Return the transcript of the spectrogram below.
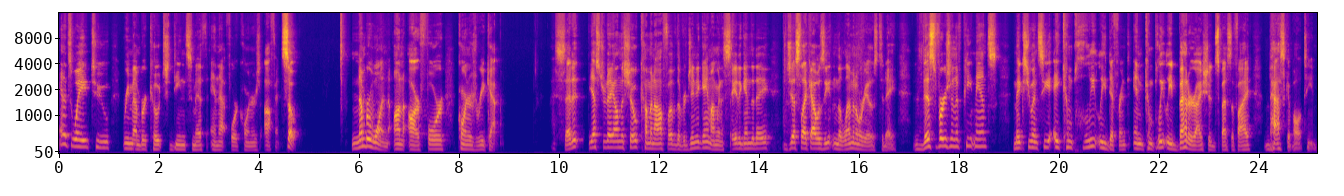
And it's a way to remember Coach Dean Smith and that Four Corners offense. So, number one on our Four Corners recap. I said it yesterday on the show coming off of the Virginia game. I'm going to say it again today, just like I was eating the lemon Oreos today. This version of Pete Nance makes UNC a completely different and completely better, I should specify, basketball team.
